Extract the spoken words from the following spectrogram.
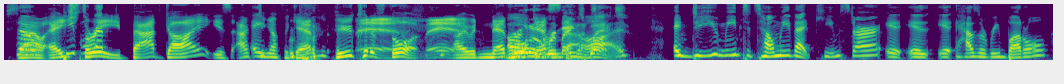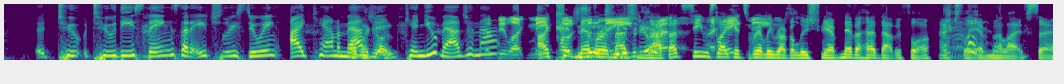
So wow, H people that- three bad guy is acting H- up again. Who could have thought? man. I would never Oh, have Water remains that. wet. God. And do you mean to tell me that Keemstar it, it, it has a rebuttal uh, to to these things that H3 is doing? I can't imagine. Oh Can you imagine That'd be like me. I could never imagine that. That seems I like hate it's really revolutionary. I've never heard that before, actually, in my life. So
